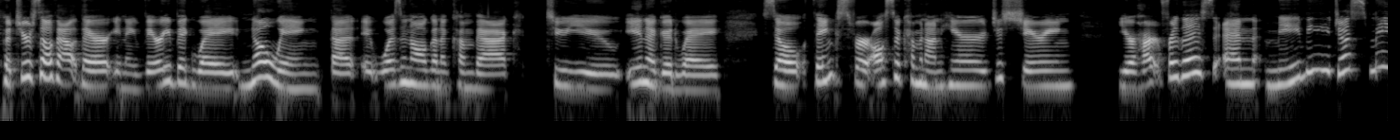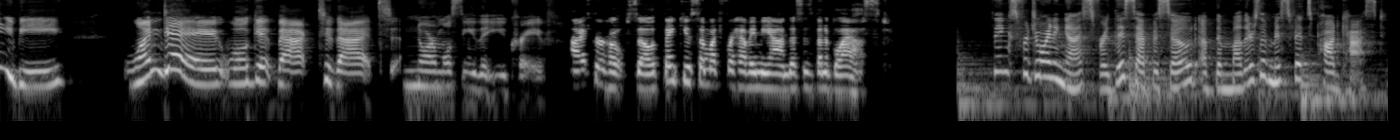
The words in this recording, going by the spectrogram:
put yourself out there in a very big way, knowing that it wasn't all going to come back to you in a good way. So, thanks for also coming on here, just sharing your heart for this, and maybe, just maybe, one day we'll get back to that normalcy that you crave. I sure hope so. Thank you so much for having me on. This has been a blast. Thanks for joining us for this episode of the Mothers of Misfits podcast.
